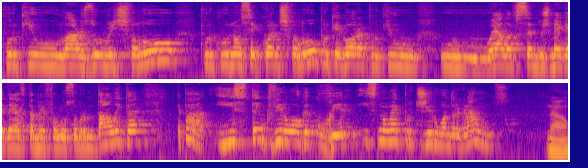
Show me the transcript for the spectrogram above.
porque o Lars Ulrich falou, porque o não sei quantos falou, porque agora porque o, o Ellefson dos Megadeth também falou sobre Metallica. Epá, e isso tem que vir logo a correr. Isso não é proteger o underground. Não,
